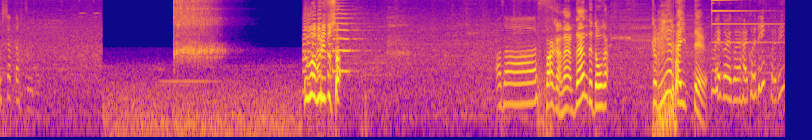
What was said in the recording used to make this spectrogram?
押しちゃった普通に。うわフリーズした。あざーす。バカななんで動画ちょ見えないって。ごめんごめんごめん。はいこれでいい？これでいい？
